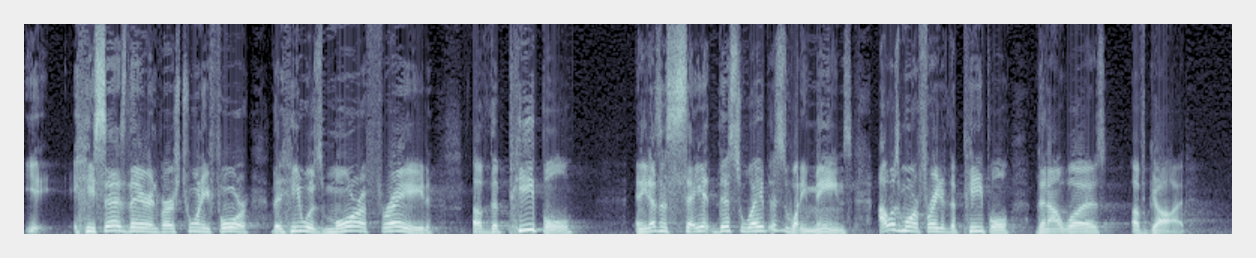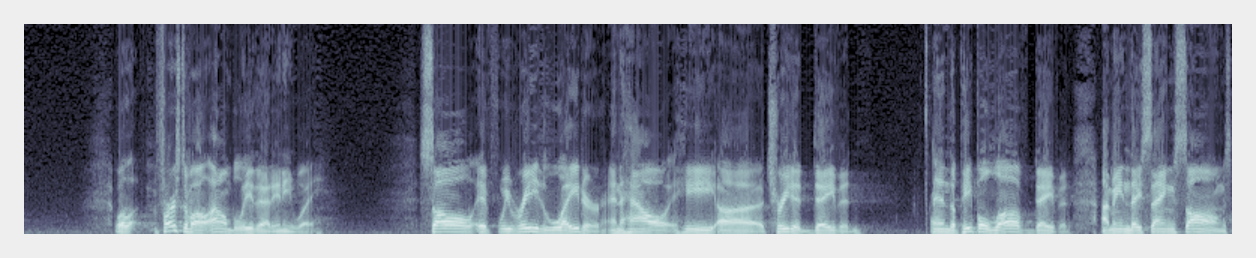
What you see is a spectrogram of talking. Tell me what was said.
He says there in verse 24 that he was more afraid of the people, and he doesn't say it this way, but this is what he means. I was more afraid of the people than I was of God. Well, first of all, I don't believe that anyway. Saul, if we read later and how he uh, treated David, and the people loved David. I mean, they sang songs.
